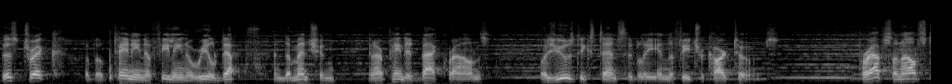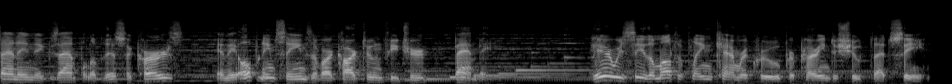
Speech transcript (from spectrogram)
This trick of obtaining a feeling of real depth and dimension in our painted backgrounds was used extensively in the feature cartoons. Perhaps an outstanding example of this occurs in the opening scenes of our cartoon feature, Bambi. Here we see the multiplane camera crew preparing to shoot that scene.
